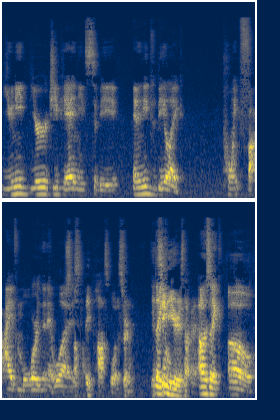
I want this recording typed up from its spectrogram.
you need your GPA needs to be, and it needed to be like 0.5 more than it was." It's not impossible at a certain Like- senior year is not going to I was like, "Oh,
